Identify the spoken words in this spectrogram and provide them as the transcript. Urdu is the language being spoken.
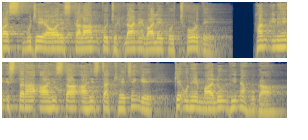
پس مجھے اور اس کلام کو جھٹلانے والے کو چھوڑ دے۔ ہم انہیں اس طرح آہستہ آہستہ کھینچیں گے کہ انہیں معلوم بھی نہ ہوگا۔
